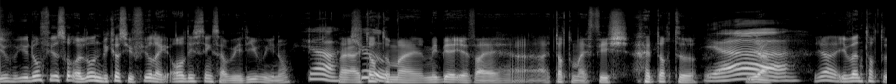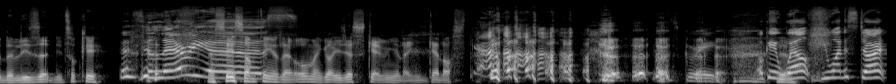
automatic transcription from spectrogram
you you don't feel so alone because you feel like all these things are with you. You know, yeah, like I talk to my maybe if I uh, I talk to my fish, I talk to Yeah. yeah. yeah even talk to the lizard. It's okay. That's hilarious. I say something, it's like oh my god, you just scared me. Like get lost. That's great. Okay, well, do you want to start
